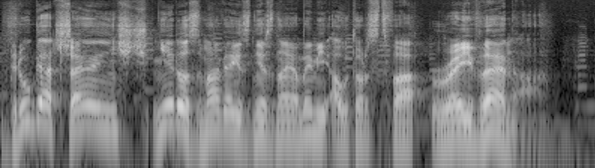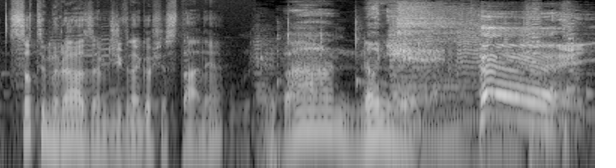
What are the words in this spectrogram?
Druga część, nie rozmawiaj z nieznajomymi autorstwa Ravena. Co tym razem dziwnego się stanie? Kurwa, no nie. Hej!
